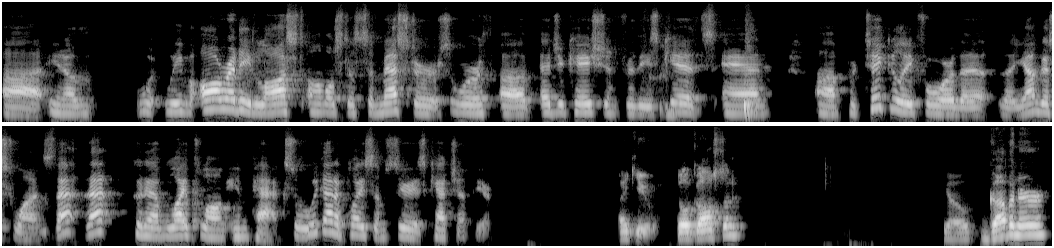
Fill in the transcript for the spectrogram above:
uh, you know w- we've already lost almost a semester's worth of education for these kids. And uh, particularly for the, the youngest ones that that could have lifelong impact. So we got to play some serious catch up here. Thank you. Bill Galston you know, governor,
